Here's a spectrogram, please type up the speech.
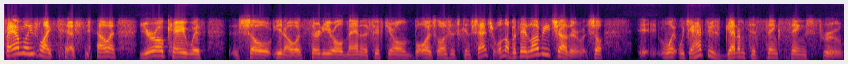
families like this, you know, and you're okay with so you know a 30 year old man and a 50 year old boy as long as it's consensual. Well, no, but they love each other. So what what you have to do is get them to think things through,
